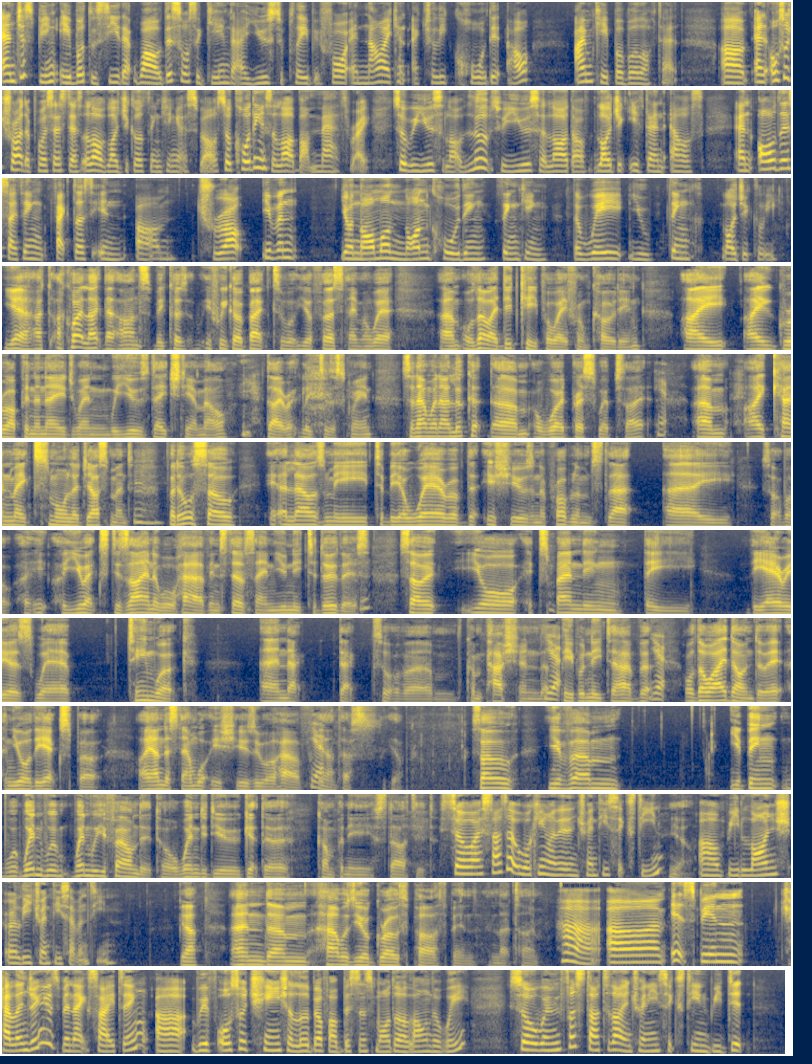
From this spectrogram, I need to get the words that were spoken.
And just being able to see that, wow, this was a game that I used to play before, and now I can actually code it out, I'm capable of that. Uh, and also throughout the process, there's a lot of logical thinking as well. So coding is a lot about math, right? So we use a lot of loops, we use a lot of logic if then else, and all this I think factors in um, throughout even your normal non-coding thinking, the way you think logically. Yeah, I, I, quite like that answer because if we go back to your first statement, where um, although I did keep away from coding, I I grew up in an age when we used HTML yeah. directly to the screen. So now when I look at um, a WordPress website, yeah. um, I can make small adjustments, mm. but also it allows me to be aware of the issues and the problems that a sort of a, a UX designer will have instead of saying you need to do this. Mm. So you're expanding the the areas where teamwork and that that sort of um, compassion that people need to have. But although I don't do it, and you're the expert, I understand what issues we will have. Yeah, that's yeah. So you've um, you've been when when were you founded, or when did you get the company started? So I started working on it in 2016. Yeah. Uh, we launched early 2017. Yeah. And um, how has your growth path been in that time? Huh. Um, it's been challenging. It's been exciting. Uh, we've also changed a little bit of our business model along the way. So when we first started out in 2016, we did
